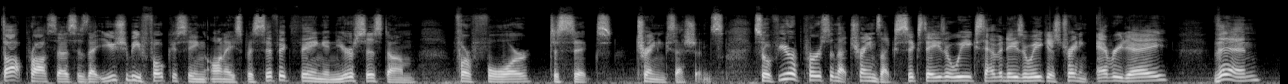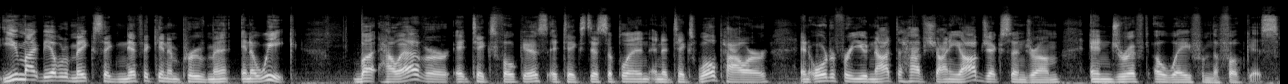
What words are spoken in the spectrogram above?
thought process is that you should be focusing on a specific thing in your system for four to six training sessions. So if you're a person that trains like six days a week, seven days a week, is training every day, then you might be able to make significant improvement in a week. But however, it takes focus, it takes discipline, and it takes willpower in order for you not to have shiny object syndrome and drift away from the focus.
